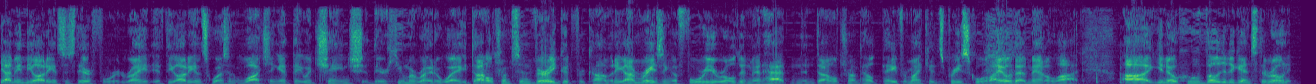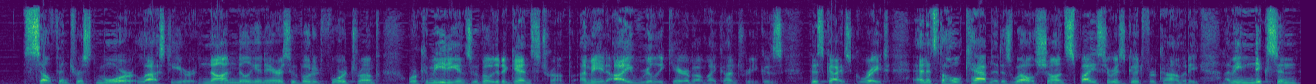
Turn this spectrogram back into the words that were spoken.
Yeah, I mean, the audience is there for it, right? If the audience wasn't watching it, they would change their humor right away. Donald Trump's been very good for comedy. I'm raising a four-year-old in Manhattan, and Donald Trump helped pay for my kid's preschool. I owe that man a lot. Uh, you know, who voted against their own self-interest more last year? Non-millionaires who voted for Trump or comedians who voted against Trump? I mean, I really care about my country because this guy's great. And it's the whole cabinet as well. Sean Spicer is good for comedy. I mean, Nixon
